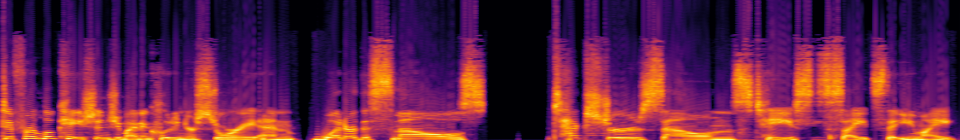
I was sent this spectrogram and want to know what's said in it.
different locations you might include in your story and what are the smells, textures, sounds, tastes, sights that you might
